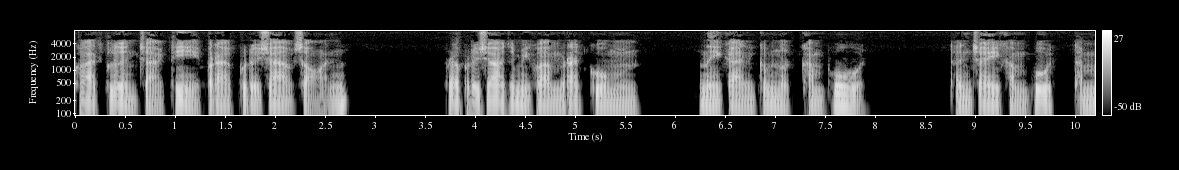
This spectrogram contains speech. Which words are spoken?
คลาดเคลื่อนจากที่พระพุทธเจ้าสอน พระพุทธเจ้าจะมีความรัดกุม ในการกำหนดคำพูด ท่านใช้คำพูดธรรม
